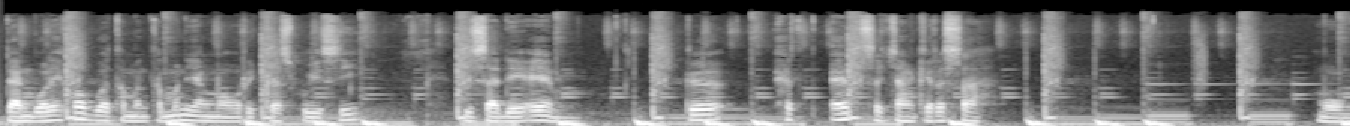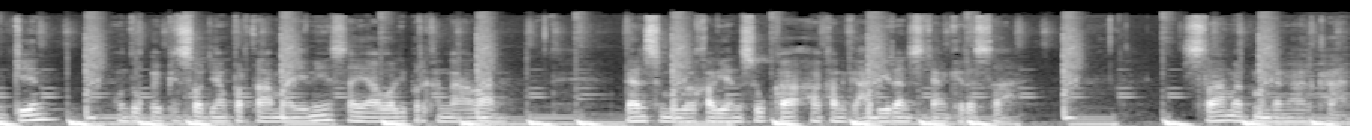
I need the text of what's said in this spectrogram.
Dan boleh kok buat teman-teman yang mau request puisi bisa DM ke secangkir resah. Mungkin untuk episode yang pertama ini saya awali perkenalan dan semoga kalian suka akan kehadiran secangkir resah. Selamat mendengarkan.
